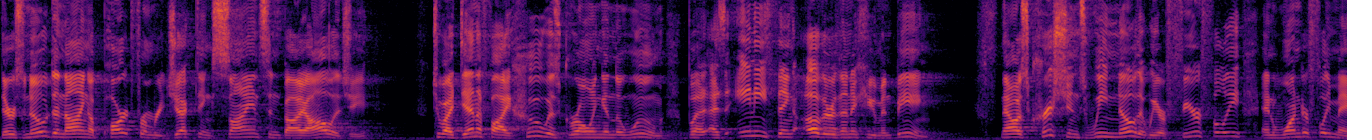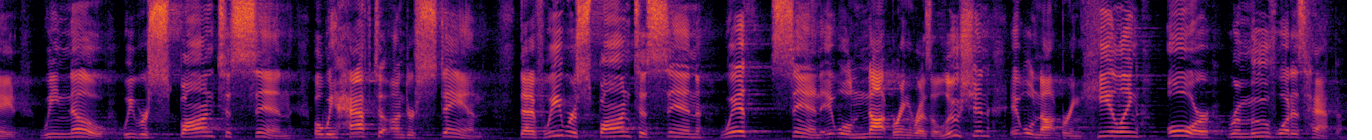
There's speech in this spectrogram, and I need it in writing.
There's no denying, apart from rejecting science and biology, to identify who is growing in the womb, but as anything other than a human being. Now, as Christians, we know that we are fearfully and wonderfully made. We know we respond to sin, but we have to understand that if we respond to sin with sin, it will not bring resolution, it will not bring healing, or remove what has happened.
